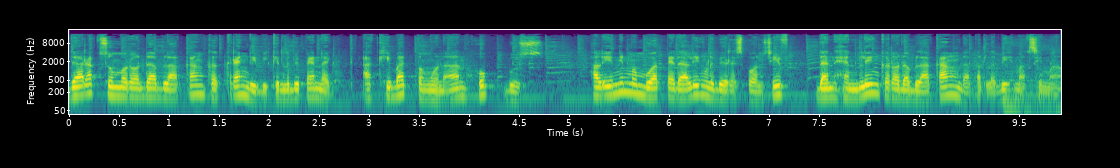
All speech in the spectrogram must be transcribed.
jarak sumber roda belakang ke crank dibikin lebih pendek akibat penggunaan hoop boost. Hal ini membuat pedaling lebih responsif dan handling ke roda belakang dapat lebih maksimal.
